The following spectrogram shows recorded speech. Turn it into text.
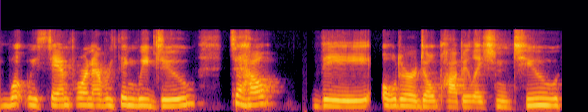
what we stand for and everything we do to help the older adult population to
